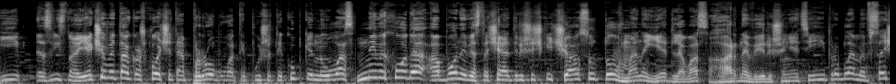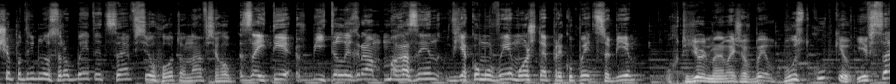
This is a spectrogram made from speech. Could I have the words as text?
І звісно, якщо ви також хочете пробувати пушити кубки, але у вас не виходить або не вистачає трішечки часу, то в мене є для вас гарне вирішення цієї проблеми. Все, що потрібно зробити, це всього то навсього зайти в мій телеграм-магазин, в якому ви можете прикупити собі. Ух ти, йой, мене майже вбив буст кубків, і все.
